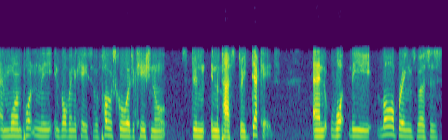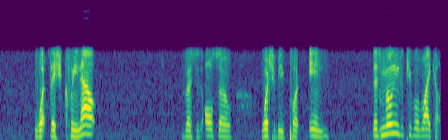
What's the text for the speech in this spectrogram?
and more importantly, involving a case of a public school educational student in the past three decades, and what the law brings versus what they should clean out, versus also what should be put in. There's millions of people like us,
